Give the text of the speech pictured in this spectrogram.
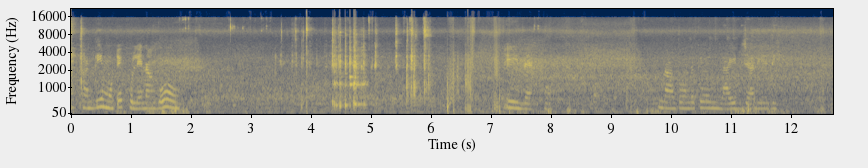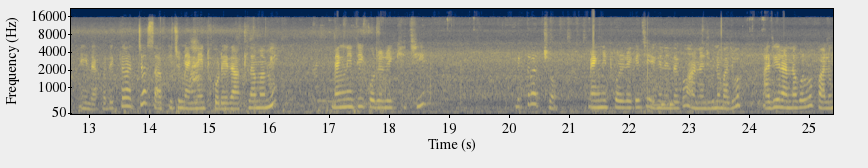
এক হাত দিয়ে মোটে খুলে না গো। এই দেখো। না তোমাদেরকে লাইট জ্বালিয়ে দিই এই দেখো, দেখতে পাচ্ছ? সব কিছু ম্যাগনেট করে রাখলাম আমি। ম্যাগনেটই করে রেখেছি। দেখতে পাচ্ছ? ম্যাগনেট করে রেখেছি। এখানে দেখো আনাজগুলো বাজবো। আজকে রান্না করব পালং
